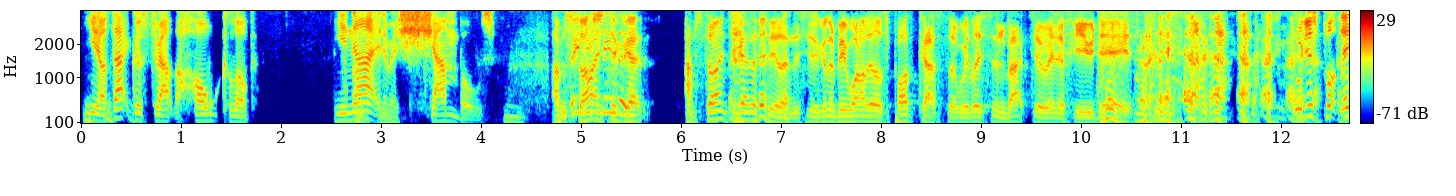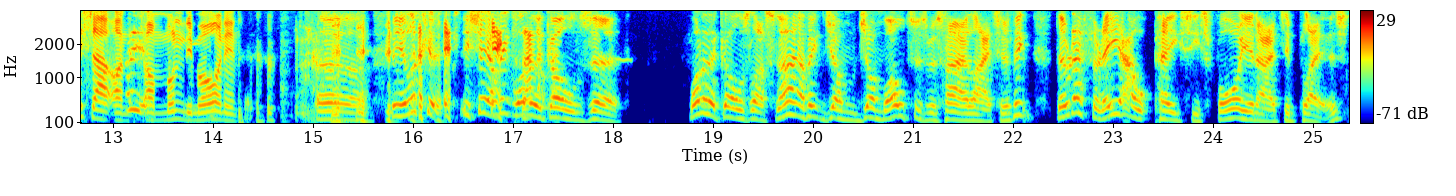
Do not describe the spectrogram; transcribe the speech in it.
You know that goes throughout the whole club. United are a shambles. I'm starting to that- get. I'm starting to get the feeling this is going to be one of those podcasts that we listen back to in a few days. We'll just put this out on, on Monday morning. Uh, but you look at, you see, I think one of the goals, uh, one of the goals last night, I think John John Walters was highlighted. I think the referee outpaces four United players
